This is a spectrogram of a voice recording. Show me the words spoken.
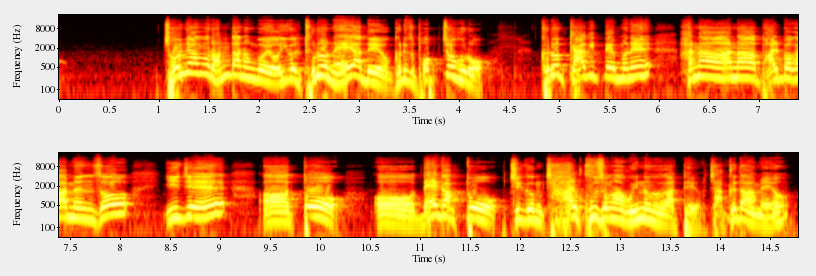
전향을 한다는 거예요. 이걸 드러내야 돼요. 그래서 법적으로. 그렇게 하기 때문에 하나하나 밟아가면서 이제 어, 또 어, 내각도 지금 잘 구성하고 있는 것 같아요. 자, 그 다음에요.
